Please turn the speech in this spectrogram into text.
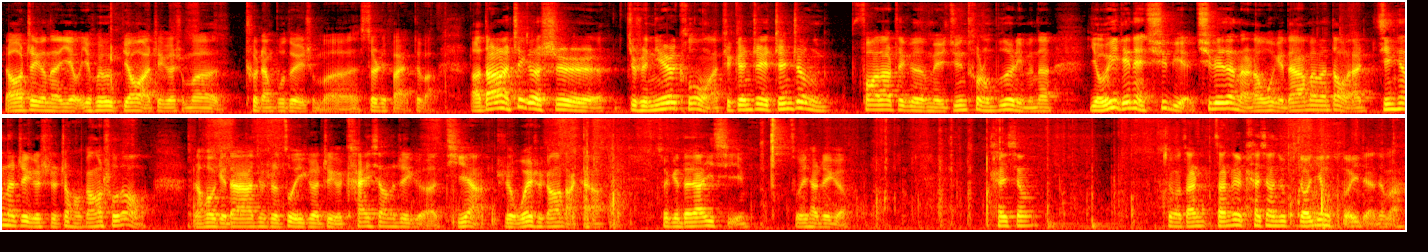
然后这个呢也也会标啊，这个什么特战部队什么 Certified，对吧？啊，当然了，这个是就是 Near Clone 啊，这跟这真正发到这个美军特种部队里面呢有一点点区别，区别在哪儿呢？我给大家慢慢道来。今天呢这个是正好刚刚收到嘛，然后给大家就是做一个这个开箱的这个体验，是我也是刚刚打开啊，所以给大家一起做一下这个开箱。对吧咱咱这个开箱就比较硬核一点，对吧？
